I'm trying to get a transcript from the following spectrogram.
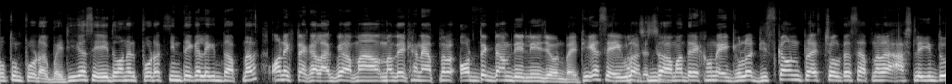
নতুন প্রোডাক্ট ভাই ঠিক আছে? এই ধরনের প্রোডাক্ট কিনতে গেলে কিন্তু আপনার অনেক টাকা লাগবে। আমাদের এখানে আপনার অর্ধেক দাম দিয়ে নিয়ে যাবেন ভাই ঠিক আছে? এইগুলো আচ্ছা, কিন্তু আমাদের এখন এইগুলো ডিসকাউন্ট প্রাইস চলতেছে আপনারা আসলে কিন্তু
